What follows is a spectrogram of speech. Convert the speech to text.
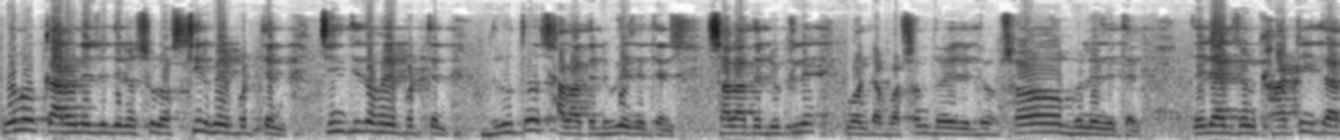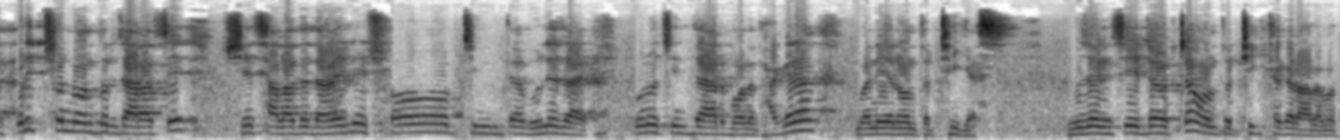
কোনো কারণে যদি রসুল অস্থির হয়ে পড়তেন, চিন্তিত হয়ে পড়তেন, দ্রুত সালাতে ঢুকে যেতেন। সালাতে ঢুকলে মনটা বসন্ত হয়ে যেত, সব ভুলে যেতেন। তাহলে একজন খাঁটি, তার পরিচ্ছন্ন অন্তর যার আছে, সে সালাতে দাঁড়াইলে সব চিন্তা ভুলে যায়। কোনো চিন্তা আর মনে থাকে না মানে এর অন্তর ঠিক আছে। বুঝা গেছে? এটা একটা অন্তর ঠিক থাকার আলামত।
